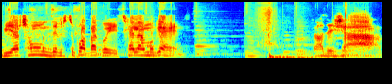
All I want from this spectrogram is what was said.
বিয়ার সম্বন্ধে কিছু কথা কই ছেলে মুখে আহেন। কাজী সাহেব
